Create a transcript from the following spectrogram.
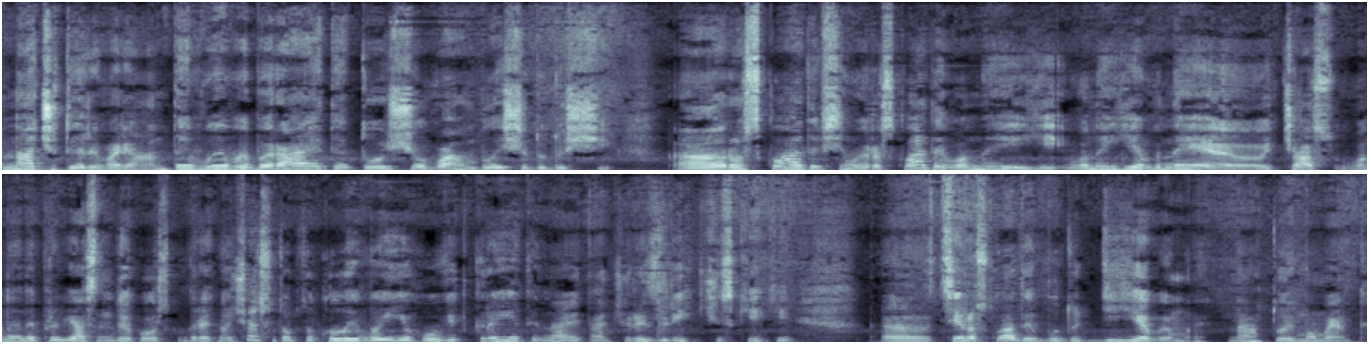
На чотири варіанти ви вибираєте той, що вам ближче до душі. Е, Розклади, всі мої розклади, вони, вони є вне часу, вони не прив'язані до якогось конкретного часу. Тобто, коли ви його відкриєте, навіть там через рік чи скільки, е, ці розклади будуть дієвими на той момент.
